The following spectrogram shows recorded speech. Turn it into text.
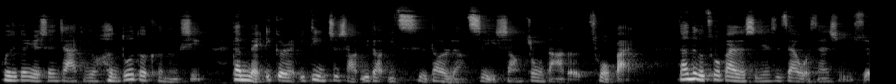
或者跟原生家庭有很多的可能性。但每一个人一定至少遇到一次到两次以上重大的挫败。但那个挫败的时间是在我三十五岁，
